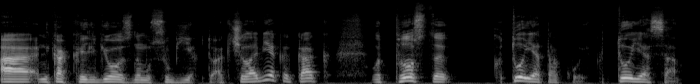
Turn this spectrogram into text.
а как к религиозному субъекту, а к человеку как вот просто кто я такой, кто я сам.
